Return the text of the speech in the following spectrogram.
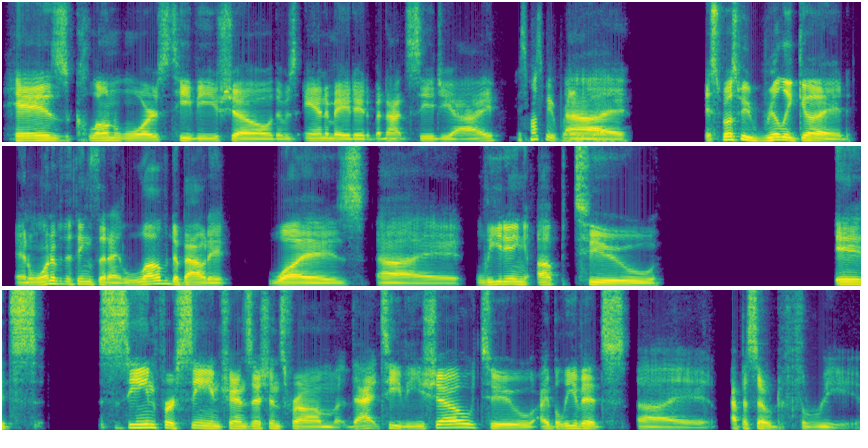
his Clone Wars TV show that was animated but not CGI, This must be really uh, good. It's supposed to be really good. And one of the things that I loved about it was uh, leading up to it's scene for scene transitions from that TV show to I believe it's uh episode 3.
